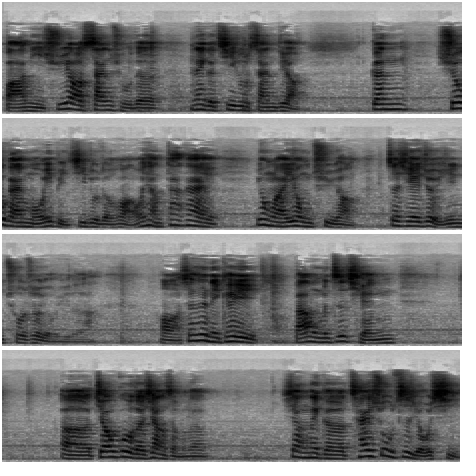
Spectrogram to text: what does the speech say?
把你需要删除的那个记录删掉，跟修改某一笔记录的话，我想大概用来用去哈，这些就已经绰绰有余了啦。哦，甚至你可以把我们之前呃教过的像什么呢？像那个猜数字游戏，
